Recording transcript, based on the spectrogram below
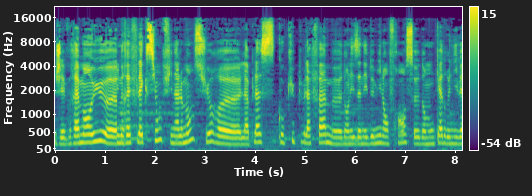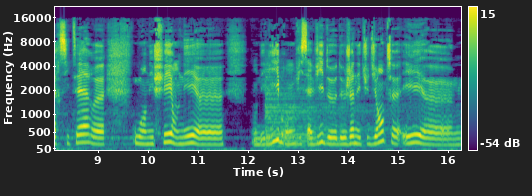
J'ai vraiment eu une réflexion finalement sur la place qu'occupe la femme dans les années 2000 en France, dans mon cadre universitaire, où en effet on est on est libre, on vit sa vie de, jeune étudiante et, euh,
